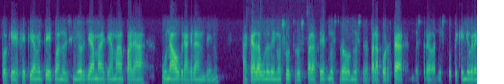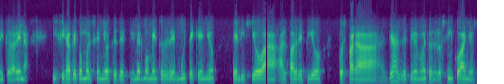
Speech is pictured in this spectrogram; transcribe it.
Porque efectivamente cuando el Señor llama, llama para una obra grande, ¿no? a cada uno de nosotros para hacer nuestro, nuestro para aportar nuestro, nuestro pequeño granito de arena. Y fíjate cómo el Señor desde el primer momento, desde muy pequeño, eligió a, al Padre Pío, pues para, ya desde el primer momento, de los cinco años,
